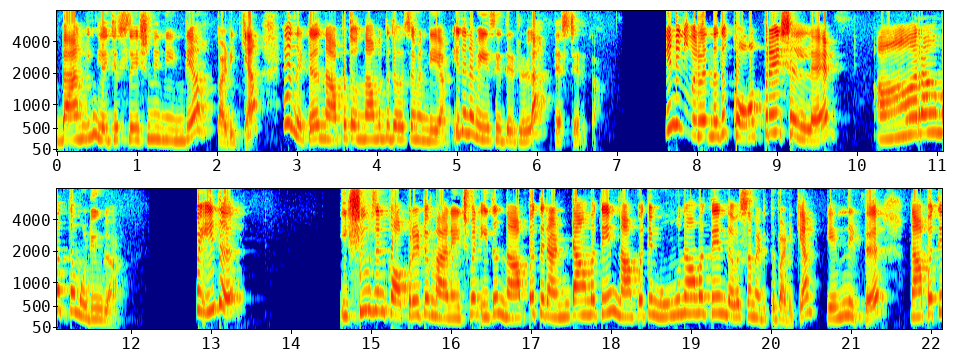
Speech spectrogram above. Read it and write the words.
ബാങ്കിങ് ലെജിസ്ലേഷൻ ഇൻ ഇന്ത്യ പഠിക്കാം. എന്നിട്ട് നാൽപ്പത്തി ഒന്നാമത്തെ ദിവസം എന്ത് ചെയ്യാം? ഇതിനെ ബേസ് ചെയ്തിട്ടുള്ള ടെസ്റ്റ് എടുക്കാം. ഇനി നമ്മൾ വരുന്നത് കോപ്പറേഷനിലെ ആറാമത്തെ മൊഡ്യൂളാണ് അപ്പൊ ഇത് ഇഷ്യൂസ് ഇൻ കോപ്പറേറ്റീവ് മാനേജ്മെന്റ് ഇത് നാൽപ്പത്തി രണ്ടാമത്തെയും നാൽപ്പത്തി മൂന്നാമത്തെയും ദിവസം എടുത്ത് പഠിക്കാം. എന്നിട്ട് നാൽപ്പത്തി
